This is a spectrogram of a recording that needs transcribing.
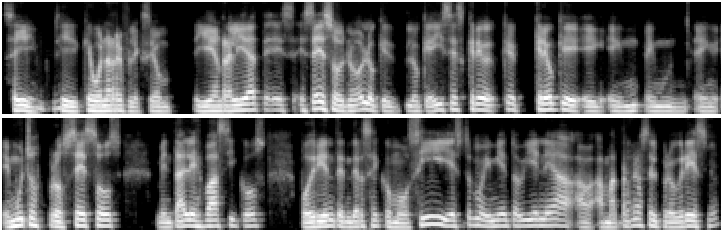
Sí, sí, qué buena reflexión. Y en realidad es, es eso, ¿no? Lo que, lo que dices, creo que, creo que en, en, en, muchos procesos mentales básicos podría entenderse como, sí, este movimiento viene a, a, matarnos el progreso,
